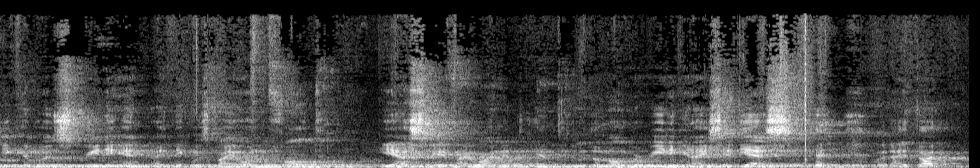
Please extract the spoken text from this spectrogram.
Deacon was reading, and I think it was my own fault. He asked me if I wanted him to do the longer reading, and I said yes. but I thought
